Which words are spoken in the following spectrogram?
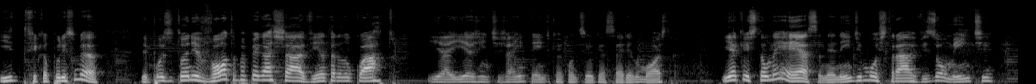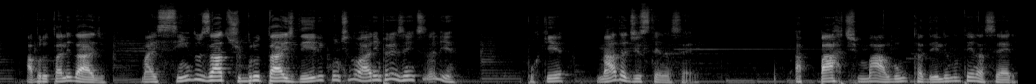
E fica por isso mesmo. Depois o Tony volta pra pegar a chave, entra no quarto. E aí a gente já entende o que aconteceu, que a série não mostra. E a questão nem é essa, né? Nem de mostrar visualmente a brutalidade. Mas sim dos atos brutais dele continuarem presentes ali. Porque nada disso tem na série a parte maluca dele não tem na série.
